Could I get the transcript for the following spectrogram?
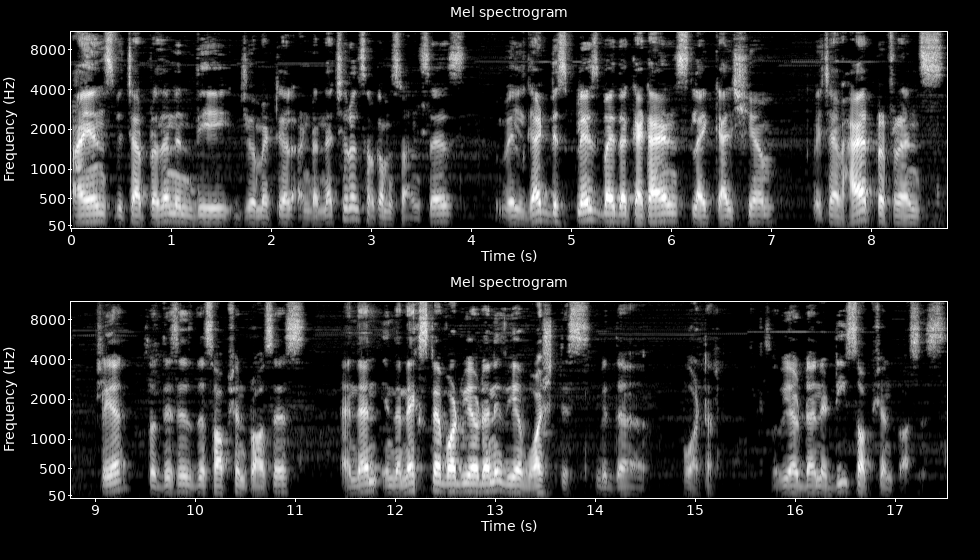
ions which are present in the geomaterial under natural circumstances will get displaced by the cations like calcium which have higher preference clear. So, this is the sorption process and then in the next step what we have done is we have washed this with the water. So, we have done a desorption process.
